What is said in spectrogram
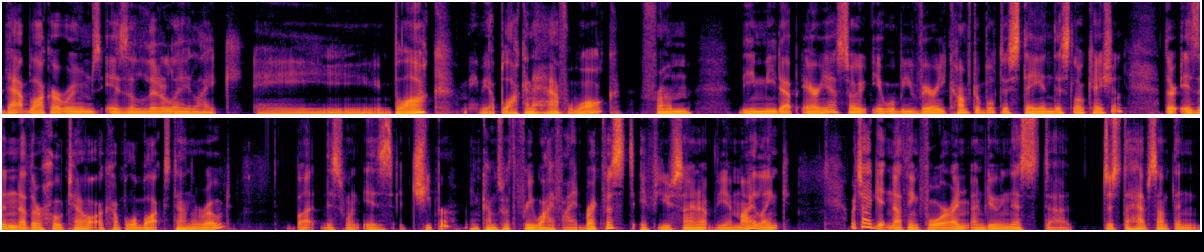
That block of rooms is literally like a block, maybe a block and a half walk from the meetup area. So it will be very comfortable to stay in this location. There is another hotel a couple of blocks down the road, but this one is cheaper and comes with free Wi Fi and breakfast if you sign up via my link, which I get nothing for. I'm, I'm doing this uh, just to have something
